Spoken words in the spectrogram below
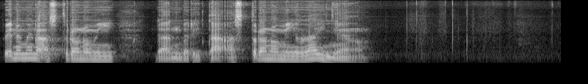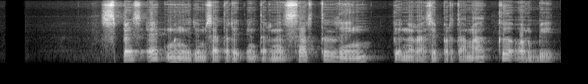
fenomena astronomi, dan berita astronomi lainnya. SpaceX mengirim satelit internet Starlink generasi pertama ke orbit.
